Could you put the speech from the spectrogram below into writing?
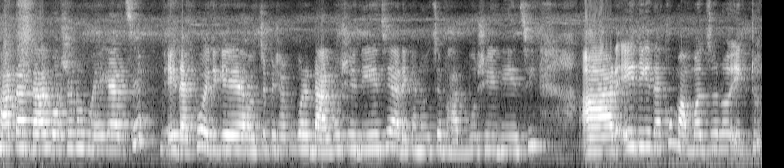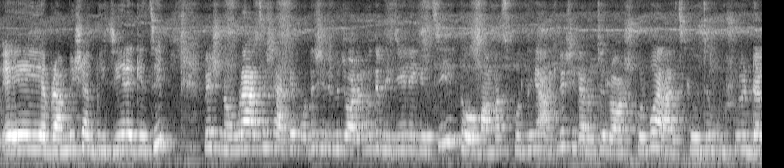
ভাত আর ডাল বসানো হয়ে গেছে। এই দেখো, এদিকে হচ্ছে প্রেশার কুকারে ডাল বসিয়ে দিয়েছি। আর এখানে হচ্ছে ভাত বসিয়ে দিয়েছি। আর এই দিকে দেখো মাম্মার জন্য একটু এই ব্রাহ্মী শাক ভিজিয়ে রেখেছি। বেশ নোংরা আছে শাকের মধ্যে, সেজন্য জলের মধ্যে ভিজিয়ে রেখেছি। তো মাম্মা স্কুল থেকে আসলে সেটার হচ্ছে রস করব, আর আজকে হচ্ছে মুসুরির ডাল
